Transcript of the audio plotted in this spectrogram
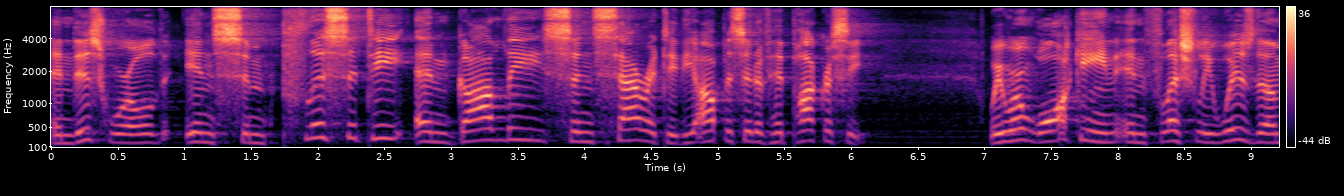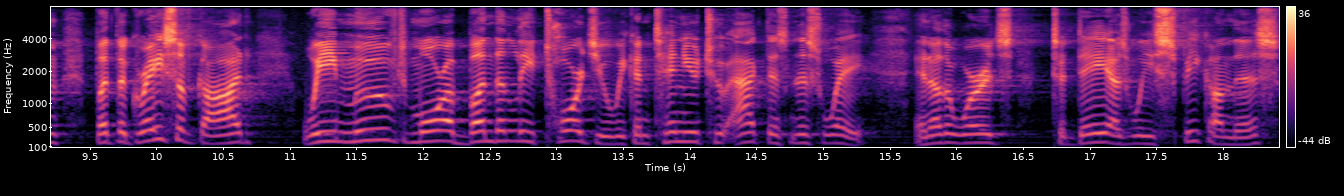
in this world in simplicity and godly sincerity, the opposite of hypocrisy. We weren't walking in fleshly wisdom, but the grace of God we moved more abundantly towards you. We continue to act in this way. In other words, today as we speak on this,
